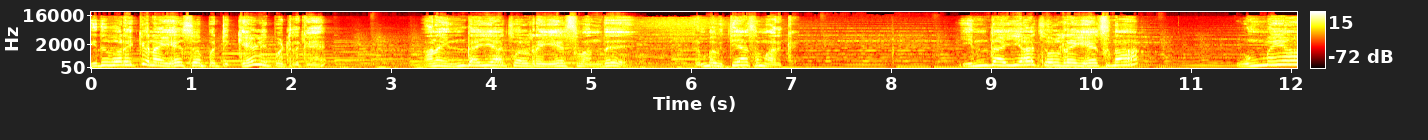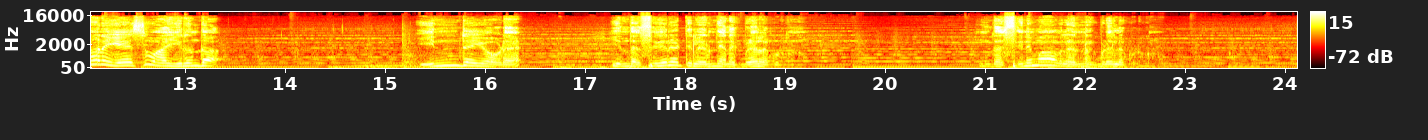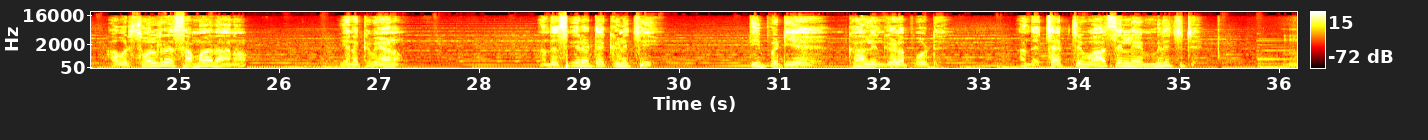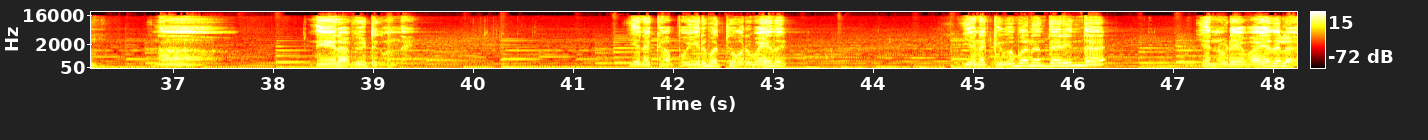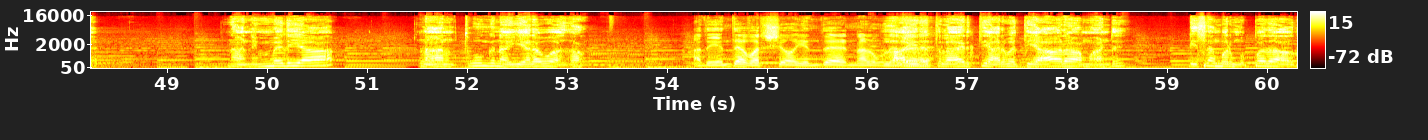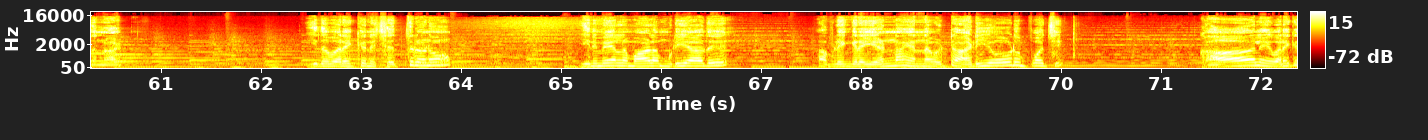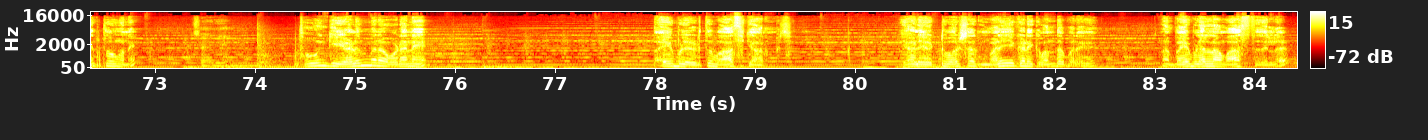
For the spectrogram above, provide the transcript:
இதுவரைக்கும் நான் இயேசுவை பற்றி கேள்விப்பட்டிருக்கேன். ஆனால் இந்த ஐயா சொல்கிற இயேசு வந்து ரொம்ப வித்தியாசமாக இருக்கு. இந்த ஐயா சொல்கிற இயேசு தான் உண்மையான இயேசுவாக இருந்தா இன்றையோட இந்த சிகரெட்டில் இருந்து எனக்கு விடுதலை கொடுக்கணும். இந்த சினிமாவிலிருந்து எனக்கு விடுதலை கொடுக்கணும். அவர் சொல்கிற சமாதானம் எனக்கு வேணும். அந்த சிகரெட்டை கிழிச்சு தீப்பெட்டியை காலின் கீழே போட்டு அந்த சர்ச்சு வாசல்ல மிதிச்சிட்டு நான் நேராக வீட்டுக்கு வந்தேன். எனக்கு அப்போ இருபத்தி ஒரு வயது. எனக்கு விபரம் தெரிந்த என்னுடைய வயதில் நான் நிம்மதியாக நான் தூங்கின இரவு அதுதான். அது எந்த வருஷம் எந்த நாள் உங்களுக்கு ஆயிரத்தி தொள்ளாயிரத்தி அறுபத்தி ஆறாம் ஆண்டு டிசம்பர் முப்பதாவது நாள். இதுவரைக்கும் நீ செத்துறணும் இனிமேல் வாழ முடியாது அப்படிங்கிற எண்ணம் என்னை விட்டு அடியோடு போச்சு. காலை வரைக்கும் தூங்கினேன். சரி. தூங்கி எழும்பின உடனே பைபிள் எடுத்து வாசிக்க ஆரம்பிச்சேன். ஏழு எட்டு வருஷம் மளிகை கடைக்கு வந்த பிறகு நான் பைபிளெல்லாம் வாசித்ததில்லை.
